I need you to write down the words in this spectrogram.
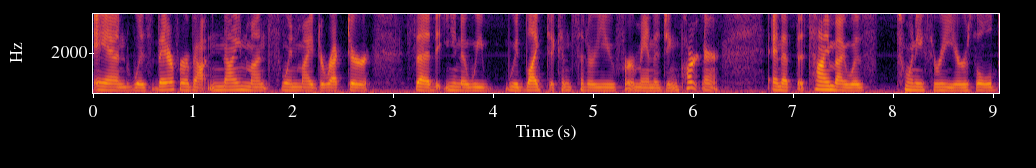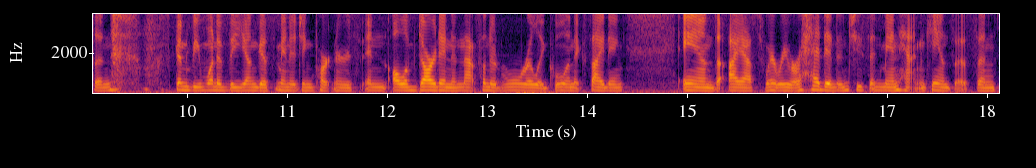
and was there for about nine months when my director said, you know, we would like to consider you for managing partner. And at the time, I was 23 years old and was going to be one of the youngest managing partners in all of Darden, and that sounded really cool and exciting. And I asked where we were headed, and she said Manhattan, Kansas. And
